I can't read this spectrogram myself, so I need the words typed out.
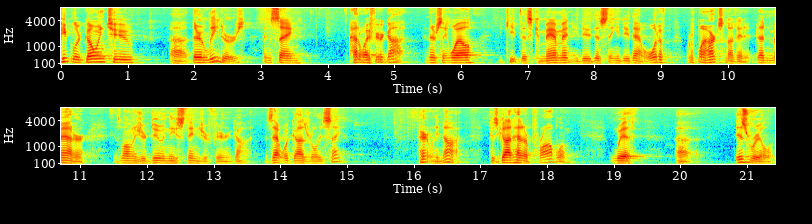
people are going to uh, their leaders and saying, How do I fear God? And they're saying, Well, you keep this commandment, you do this thing, you do that. Well, what if, what if my heart's not in it? Doesn't matter. As long as you're doing these things, you're fearing God. Is that what God's really saying? Apparently not. Because God had a problem with uh, Israel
